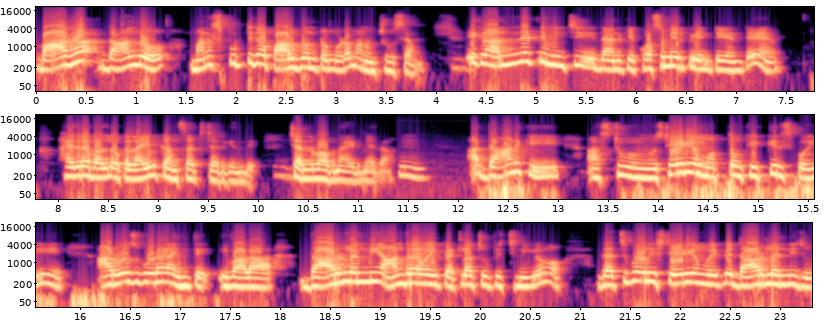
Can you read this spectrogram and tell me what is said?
బాగా దానిలో మనస్ఫూర్తిగా పాల్గొనటం కూడా మనం చూసాం ఇక అన్నిటిని మించి దానికి కొసమేర్పు ఏంటి అంటే హైదరాబాద్లో ఒక లైవ్ కన్సర్ట్ జరిగింది చంద్రబాబు నాయుడు మీద. దానికి ఆ స్టూ స్టేడియం మొత్తం కిక్కిరిసిపోయి ఆ రోజు కూడా ఇంతే. ఇవాళ దారులన్నీ ఆంధ్ర వైపు ఎట్లా చూపించినాయో గచ్చిబౌలి స్టేడియం వైపే దారులన్నీ చూ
